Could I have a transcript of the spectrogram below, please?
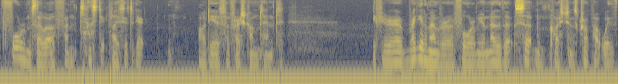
forums though are fantastic places to get ideas for fresh content. If you're a regular member of a forum, you'll know that certain questions crop up with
